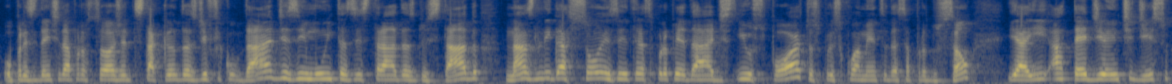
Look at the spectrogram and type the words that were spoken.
O presidente da ProSoja destacando as dificuldades em muitas estradas do estado, nas ligações entre as propriedades e os portos para o escoamento dessa produção, e aí, até diante disso,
